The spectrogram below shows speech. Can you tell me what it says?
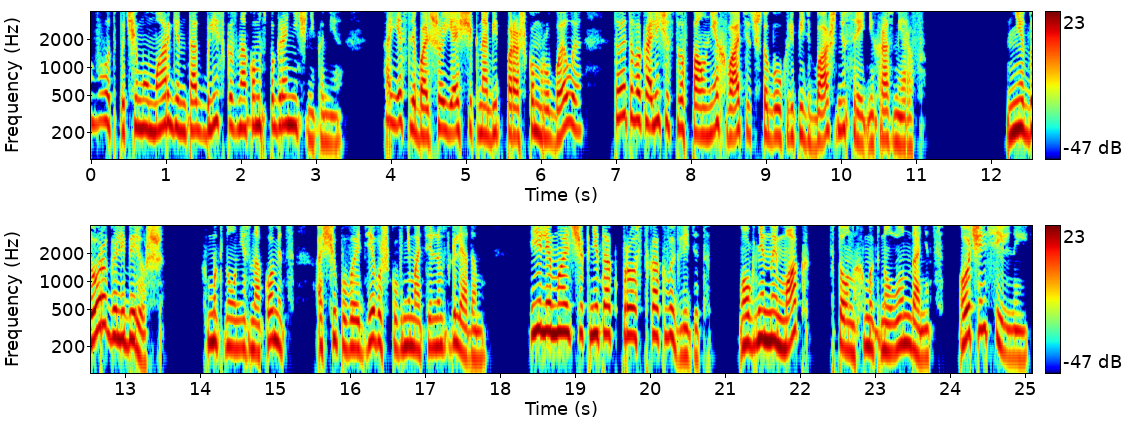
вот почему Маргин так близко знаком с пограничниками. А если большой ящик набит порошком рубелы, то этого количества вполне хватит, чтобы укрепить башню средних размеров. «Недорого ли берешь?» — хмыкнул незнакомец, ощупывая девушку внимательным взглядом. «Или мальчик не так прост, как выглядит? Огненный маг?» — в тон хмыкнул лунданец. «Очень сильный.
